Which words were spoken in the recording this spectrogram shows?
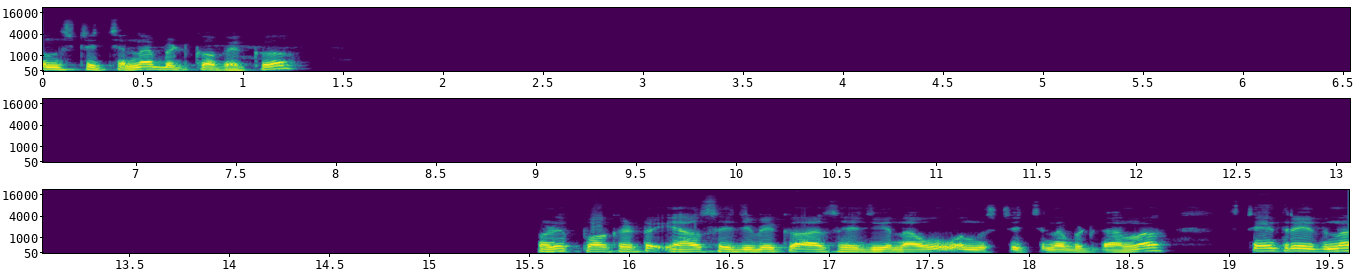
ಒಂದು ಸ್ಟಿಚ್ ಅನ್ನ ಬಿಟ್ಕೋಬೇಕು. ನೋಡಿ ಪಾಕೆಟ್ ಯಾವ ಸೈಜ್ ಬೇಕೋ ಆ ಸೈಜ್ಗೆ ನಾವು ಒಂದು ಸ್ಟಿಚ್ನ ಬಿಟ್ಕೊಳ್ಳೋಣ. ಸ್ನೇಹಿತರೆ, ಇದನ್ನ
